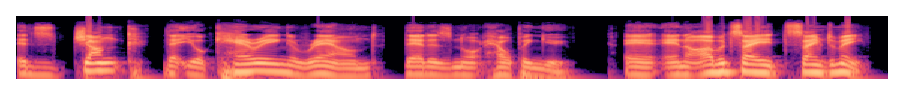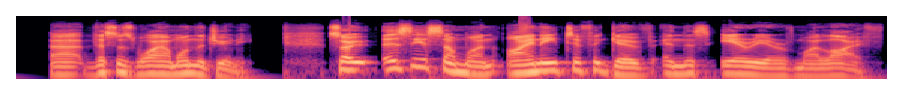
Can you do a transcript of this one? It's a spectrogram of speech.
It's junk that you're carrying around that is not helping you. And, and I would say same to me. Uh, this is why I'm on the journey. So, is there someone I need to forgive in this area of my life?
